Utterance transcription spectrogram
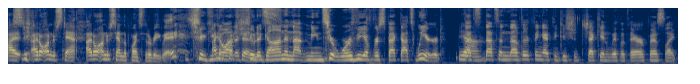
i i don't understand i don't understand the points that are being made. You, you know how to shoot a gun and that means you're worthy of respect? That's weird. Yeah. that's that's another thing i think you should check in with a therapist like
